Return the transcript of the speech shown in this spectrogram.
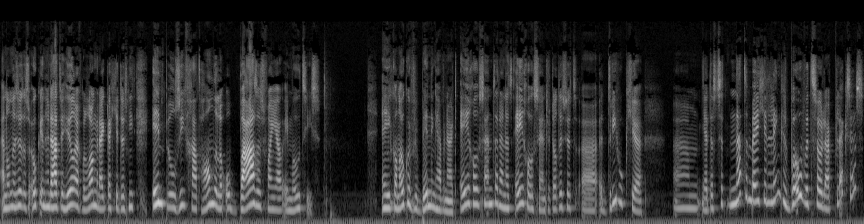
En dan is het dus ook inderdaad heel erg belangrijk dat je dus niet impulsief gaat handelen op basis van jouw emoties. En je kan ook een verbinding hebben naar het egocenter. En het egocenter, dat is het, uh, het driehoekje. Um, ja, dat zit net een beetje linksboven het solar plexus.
